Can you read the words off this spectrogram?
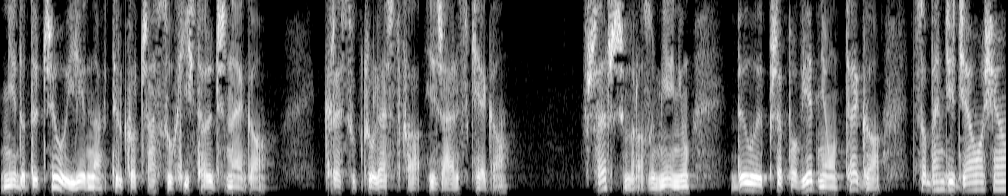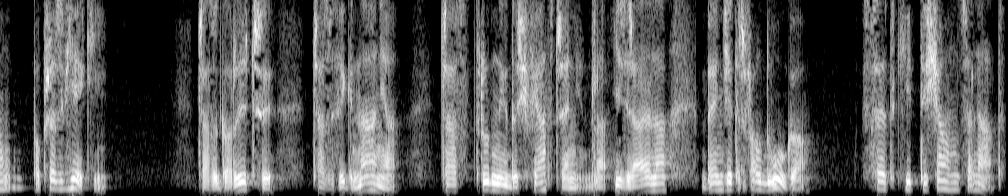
nie dotyczyły jednak tylko czasu historycznego, kresu Królestwa Izraelskiego. W szerszym rozumieniu były przepowiednią tego, co będzie działo się poprzez wieki. Czas goryczy, czas wygnania, czas trudnych doświadczeń dla Izraela będzie trwał długo, setki, tysiące lat.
